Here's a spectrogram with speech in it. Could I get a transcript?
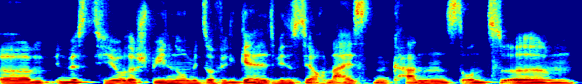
ähm, investiere oder spiel nur mit so viel Geld, wie du es dir auch leisten kannst und ähm,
